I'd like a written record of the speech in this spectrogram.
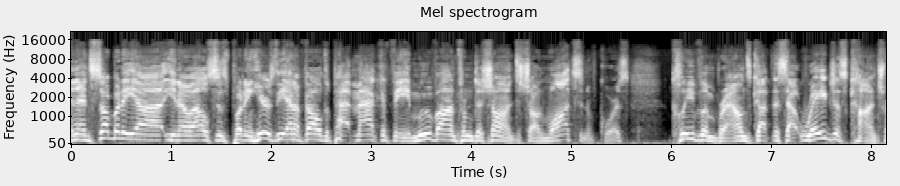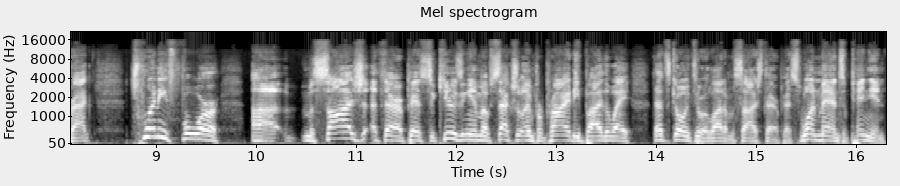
And then somebody, uh, you know, else is putting, here's the NFL to Pat McAfee. Move on from Deshaun. Deshaun Watson, of course. Cleveland Browns got this outrageous contract. 24 uh, massage therapists accusing him of sexual impropriety. By the way, that's going through a lot of massage therapists. One man's opinion,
